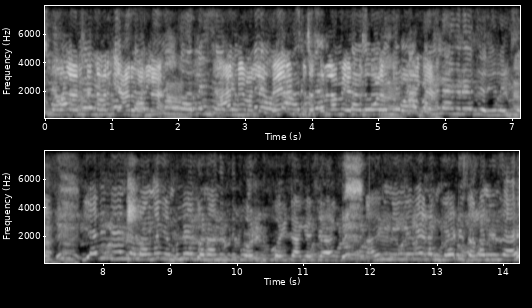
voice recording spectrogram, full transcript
ஸ்கூல்ல இருந்து இன்ன வரைக்கும் யாரும் வரல. வரலைங்க சார். யாருமே வரல. Parents கிட்ட சொல்லாம எதுக்கு ஸ்கூல்ல இருந்து போறாங்க? பண்ணாங்கன்னே தெரியலைங்க சார். எதுவுமே சொல்லாம என் பிள்ளைய கொண்டாந்து இப்படி போட்டுட்டு போயிட்டாங்க சார். அதுக்கு நீங்க எல்லாம் கேட்டு சொல்லணும் சார்.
